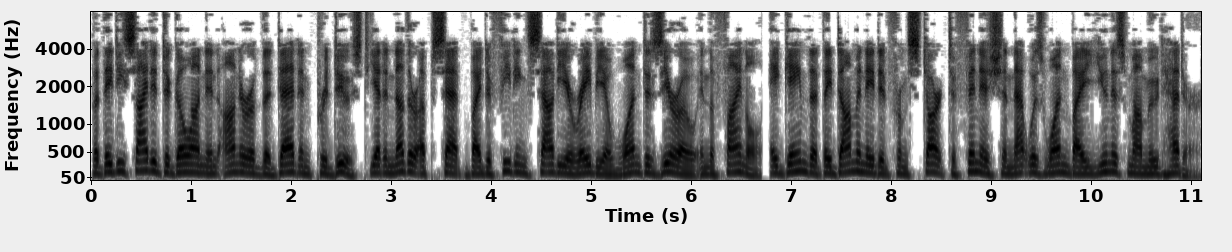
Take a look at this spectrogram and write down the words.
but they decided to go on in honor of the dead and produced yet another upset by defeating Saudi Arabia 1–0 in the final, a game that they dominated from start to finish and that was won by a Yunus Mahmoud header.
